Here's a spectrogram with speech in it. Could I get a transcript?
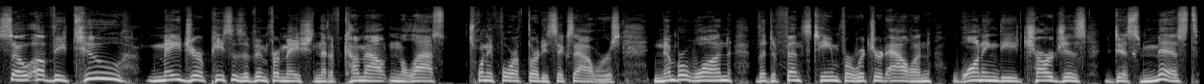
So, of the two major pieces of information that have come out in the last 24, 36 hours. Number one, the defense team for Richard Allen wanting the charges dismissed,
